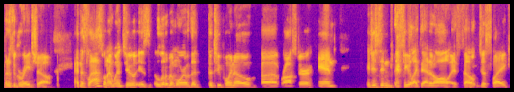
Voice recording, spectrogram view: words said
but it was a great show. And this last one I went to is a little bit more of the the 2.0 uh, roster, and it just didn't feel like that at all. It felt just like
